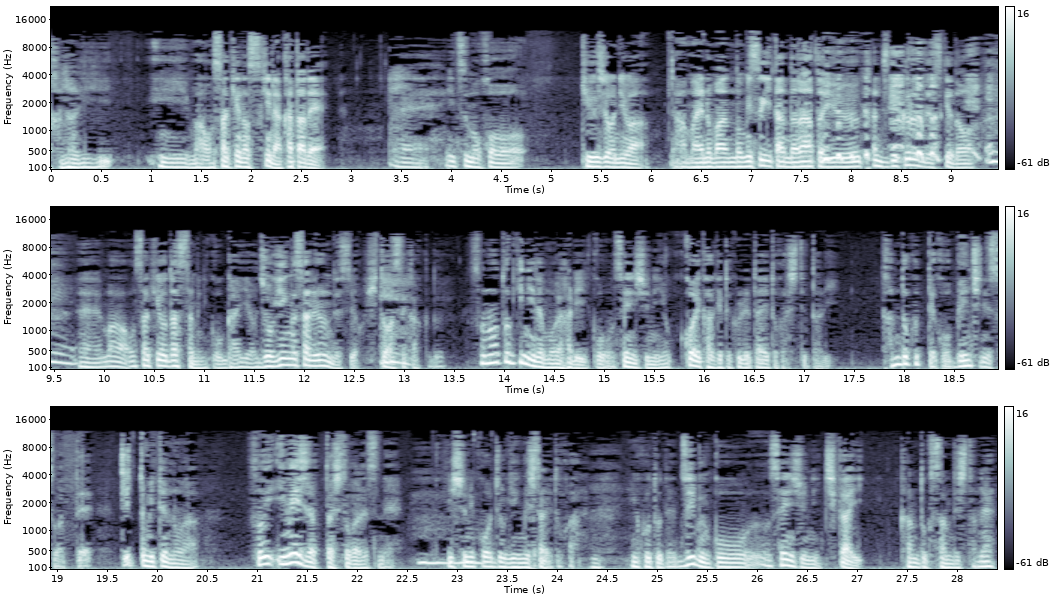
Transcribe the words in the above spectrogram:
かなりいいまあお酒の好きな方で、えーいつもこう球場にはあ前の晩飲み過ぎたんだなという感じで来るんですけど、えーまあお酒を出すためにこう外野をジョギングされるんですよ一汗かくという、その時にでもやはりこう選手によく声かけてくれたりとかしてたり監督ってこうベンチに座ってじっと見てるのがそういうイメージだった人がですね、一緒にこうジョギングしたりとかいうことで随分こう選手に近い監督さんでしたね。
